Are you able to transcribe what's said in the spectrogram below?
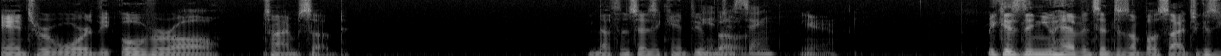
and to reward the overall time subbed. Nothing says it can't do both. interesting. Yeah. Because then you have incentives on both sides because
